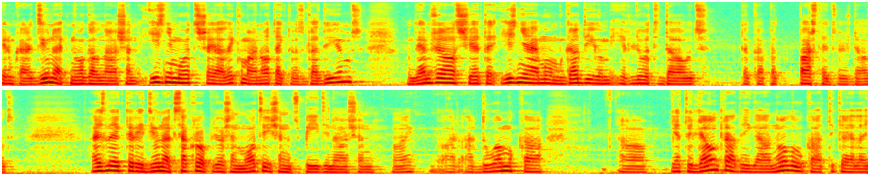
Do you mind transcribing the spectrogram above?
pirmkārt dzīvnieku nogalināšana, izņemot šajā likumā noteiktos gadījumus. Un, diemžēl šie izņēmumu gadījumi ir ļoti daudz, tā kā pat pārsteidzoši daudz. Aizliegt arī dzīvnieku sakropļošanu, mocīšanu un spīdzināšanu ar, ar domu, ka Ja tu ļaunprātīgā nolūkā tikai lai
